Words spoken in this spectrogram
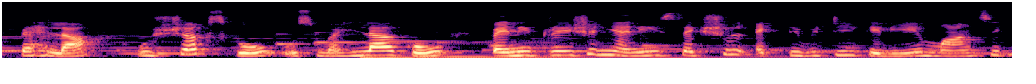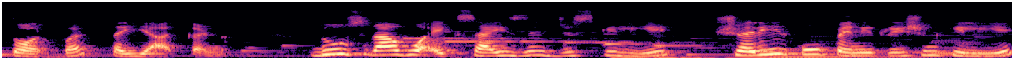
पहला, उस शख्स को, उस महिला को पेनिट्रेशन यानी सेक्सुअल एक्टिविटी के लिए मानसिक तौर पर तैयार करना। दूसरा वो एक्सरसाइज है जिसके लिए शरीर को पेनिट्रेशन के लिए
